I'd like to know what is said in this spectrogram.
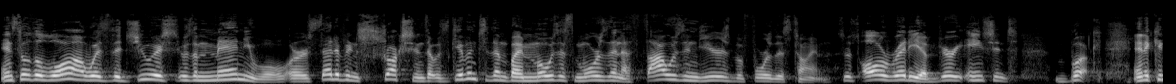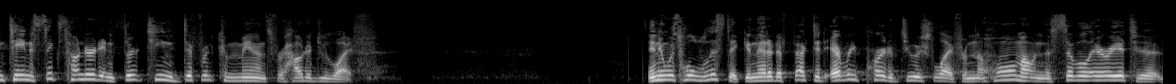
And so the law was the Jewish, it was a manual or a set of instructions that was given to them by Moses more than a thousand years before this time. So it's already a very ancient book. And it contained 613 different commands for how to do life. And it was holistic in that it affected every part of Jewish life, from the home out in the civil area to,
